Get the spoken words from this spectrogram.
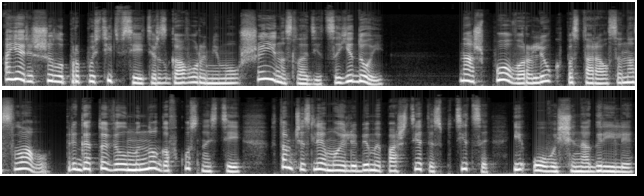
А я решила пропустить все эти разговоры мимо ушей и насладиться едой. Наш повар Люк постарался на славу, приготовил много вкусностей, в том числе мой любимый паштет из птицы и овощи на гриле.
